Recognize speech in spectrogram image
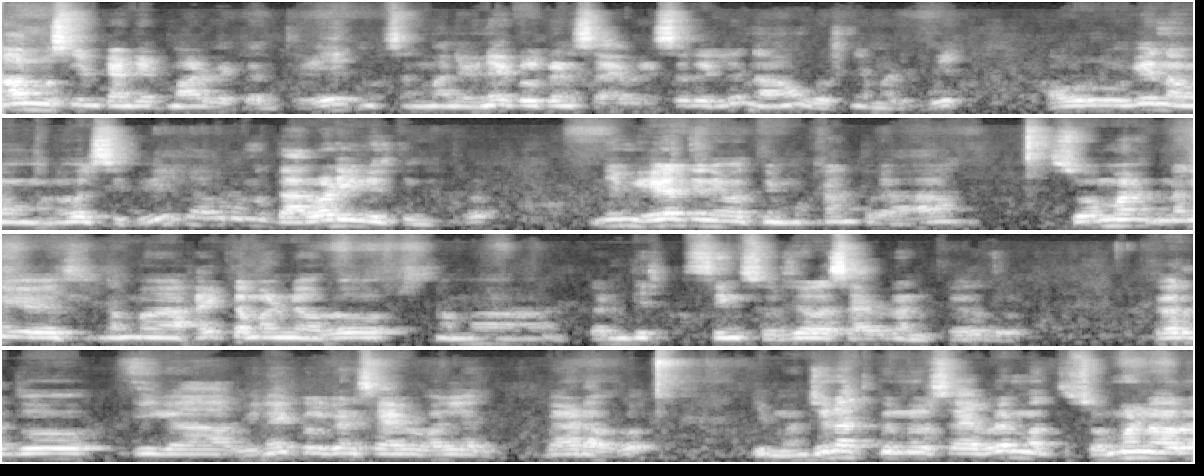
ನಾನ್ ಮುಸ್ಲಿಂ ಕ್ಯಾಂಡಿಡೇಟ್ ಮಾಡ್ಬೇಕಂತೇಳಿ, ಸನ್ಮಾನ್ಯ ವಿನಯ್ ಕುಲಕರ್ಣಿ ಸಾಹೇಬ್ರ ಹೆಸರಲ್ಲಿ ನಾವು ಘೋಷಣೆ ಮಾಡಿದ್ವಿ. ಅವ್ರಿಗೆ ನಾವು ಮನವೊಲಿಸಿದ್ವಿ. ಅವರು ಧಾರವಾಡಿಗೆ ನಿಲ್ತೀನಿ ಅವರು ನಿಮ್ಗೆ ಹೇಳ್ತೀನಿ ಇವತ್ತು ನಿಮ್ಮ ಮುಖಾಂತರ. ಸೋಮ, ನನಗೆ ನಮ್ಮ ಹೈಕಮಾಂಡ್ನವರು, ನಮ್ಮ ರಣದೀಪ್ ಸಿಂಗ್ ಸುರ್ಜೇವಾಲಾ ಸಾಹೇಬ್ರು ನನ್ನ ಕರೆದ್ರು. ಕರೆದು ಈಗ ವಿನಯ್ ಕುಲಕರ್ಣಿ ಸಾಹೇಬ್ರು ಒಳ್ಳೆ ಬ್ಯಾಡ್ ಅವರು ಈ ಮಂಜುನಾಥ್ ಕುನ್ನೂರ್ ಸಾಹೇಬ್ರೆ ಮತ್ತು ಸೋಮಣ್ಣ ಅವರ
